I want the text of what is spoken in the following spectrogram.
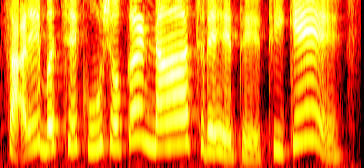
सारे बच्चे खुश होकर नाच रहे थे। ठीक है?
